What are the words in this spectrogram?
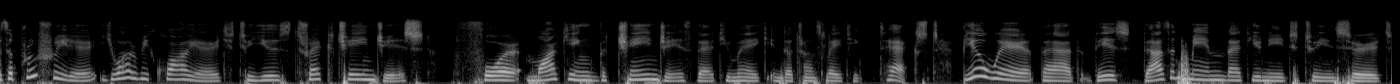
As a proofreader, you are required to use track changes for marking the changes that you make in the translating text. Be aware that this doesn't mean that you need to insert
